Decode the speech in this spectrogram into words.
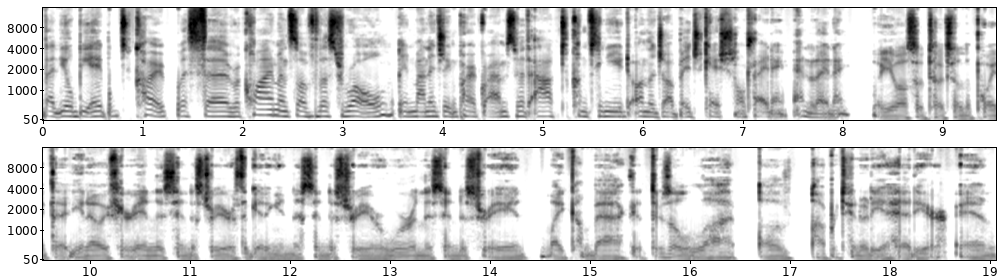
that you'll be able to cope with the requirements of this role in managing programs without continued on the job educational training and learning. Well, you also touch on the point that, you know, if you're in this industry or if they're getting in this industry or we're in this industry and might come back, that there's a lot of opportunity ahead here. And,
